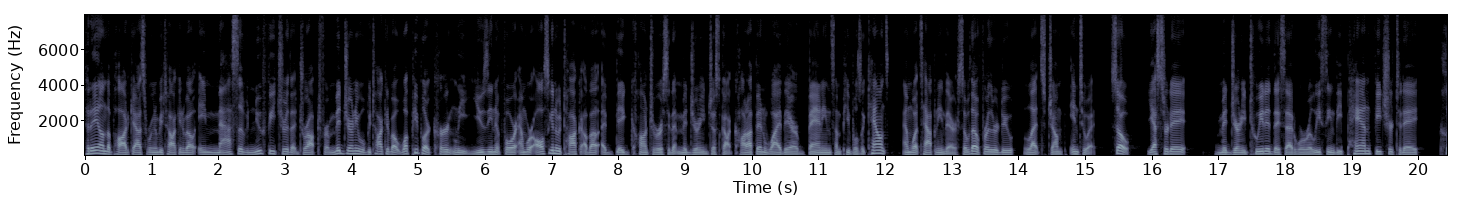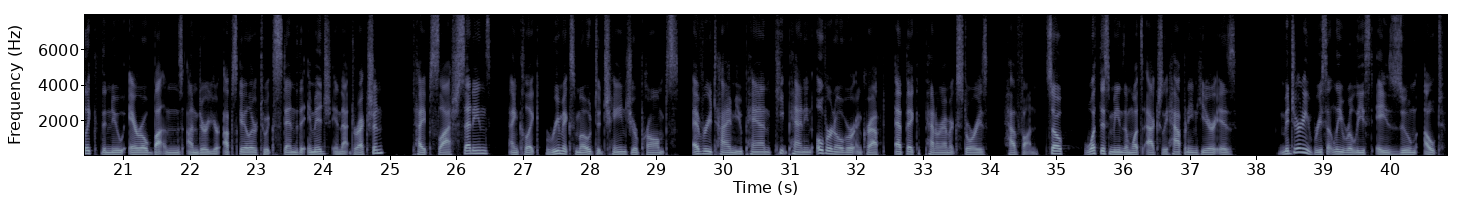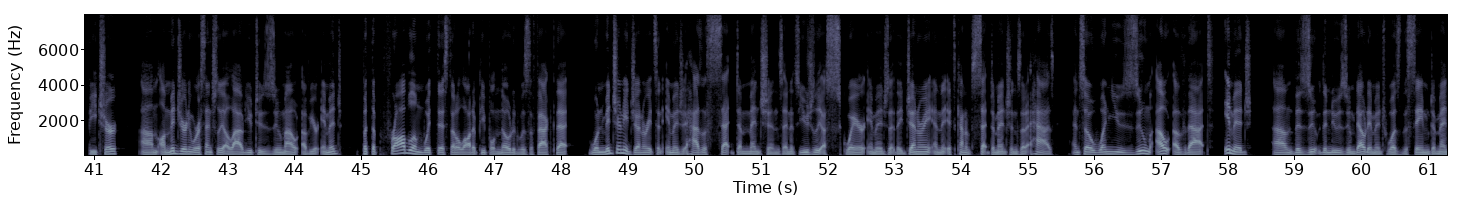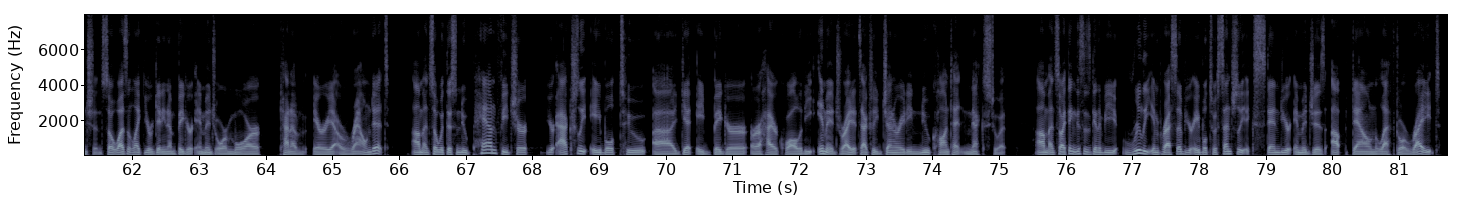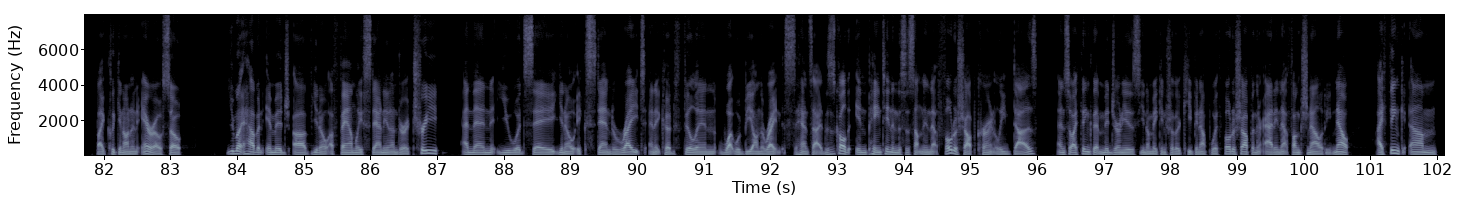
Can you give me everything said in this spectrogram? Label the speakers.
Speaker 1: Today on the podcast, we're going to be talking about a massive new feature that dropped from Midjourney. We'll be talking about what people are currently using it for, and we're also going to talk about a big controversy that Midjourney just got caught up in, why they are banning some people's accounts, and what's happening there. So, without further ado, let's jump into it. So, yesterday, Midjourney tweeted, they said, We're releasing the pan feature today. Click the new arrow buttons under your upscaler to extend the image in that direction. Type slash settings and click remix mode to change your prompts every time you pan. Keep panning over and over and craft epic panoramic stories. Have fun. So, what this means and what's actually happening here is Midjourney recently released a zoom out feature. Um, on Midjourney, we're essentially allowed you to zoom out of your image. But the problem with this that a lot of people noted was the fact that when Midjourney generates an image, it has a set dimensions, and it's usually a square image that they generate, and it's kind of set dimensions that it has. And so when you zoom out of that image, um, the zoom, the new zoomed out image was the same dimension. So it wasn't like you were getting a bigger image or more kind of area around it. Um, and so with this new pan feature, you're actually able to uh, get a bigger or a higher quality image, right? It's actually generating new content next to it. Um, and so I think this is going to be really impressive. You're able to essentially extend your images up, down, left, or right by clicking on an arrow. So you might have an image of, you know, a family standing under a tree and then you would say, you know, extend right, and it could fill in what would be on the right hand side. This is called inpainting, and this is something that Photoshop currently does. And so I think that Midjourney is, you know, making sure they're keeping up with Photoshop and they're adding that functionality. Now, I think um,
